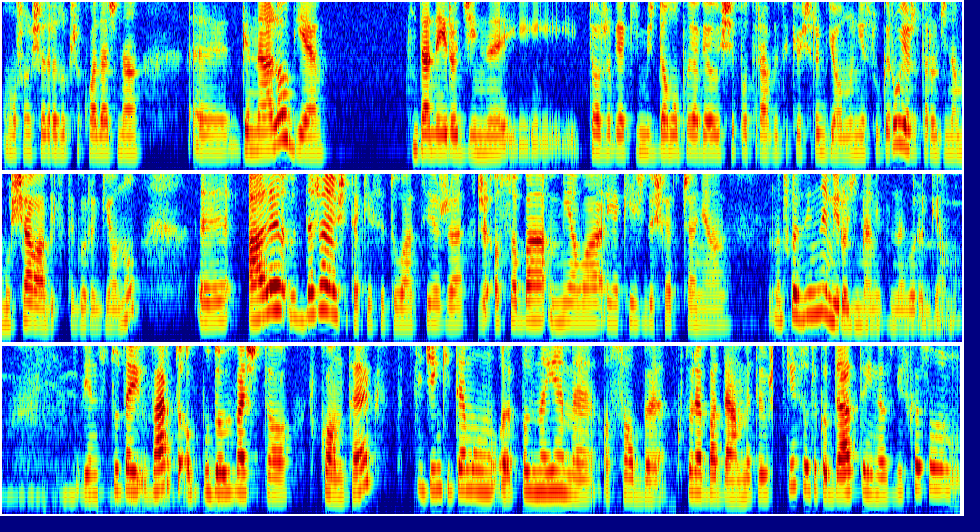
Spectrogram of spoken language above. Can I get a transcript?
muszą się od razu przekładać na e, genealogię danej rodziny i to, że w jakimś domu pojawiały się potrawy z jakiegoś regionu, nie sugeruje, że ta rodzina musiała być z tego regionu, ale zdarzają się takie sytuacje, że, że osoba miała jakieś doświadczenia z, na przykład z innymi rodzinami z danego regionu. Więc tutaj warto obudowywać to w kontekst. Dzięki temu e, poznajemy osoby, które badamy. To już nie są tylko daty i nazwiska, są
